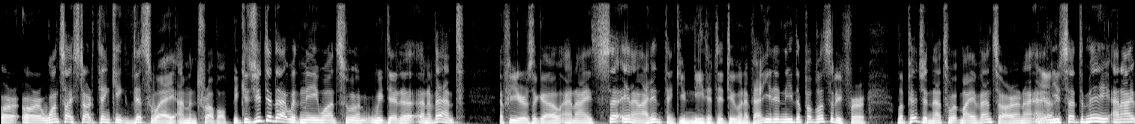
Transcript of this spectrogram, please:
or or once I start thinking this way, I'm in trouble. Because you did that with me once when we did a, an event a few years ago and I said, you know, I didn't think you needed to do an event. You didn't need the publicity for La Pigeon. That's what my events are. And I, and Yeah. you said to me, and I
